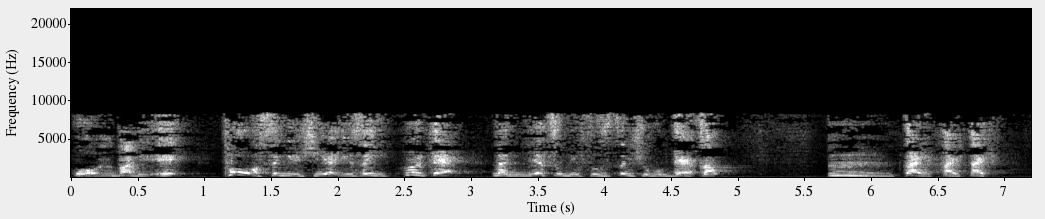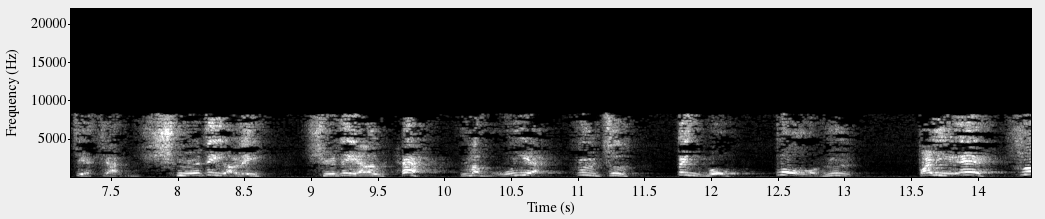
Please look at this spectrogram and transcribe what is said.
我们把你破生一些一生不得，那也是你不是真学问带走。嗯，对对对，这讲学的要来，学的要嗨，那不一样，儿子并我暴雨，把你说。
